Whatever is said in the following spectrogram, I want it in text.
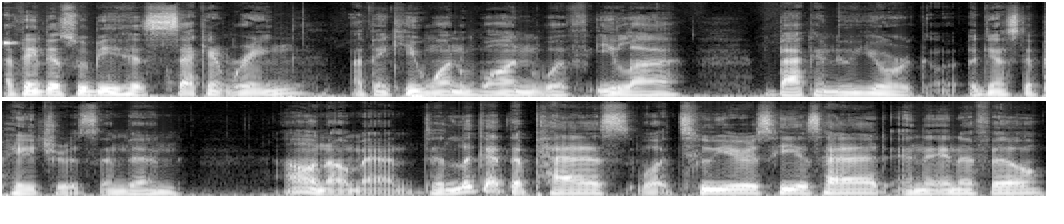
I think this would be his second ring. I think he won one with Eli back in New York against the Patriots. And then, I don't know, man, to look at the past, what, two years he has had in the NFL,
